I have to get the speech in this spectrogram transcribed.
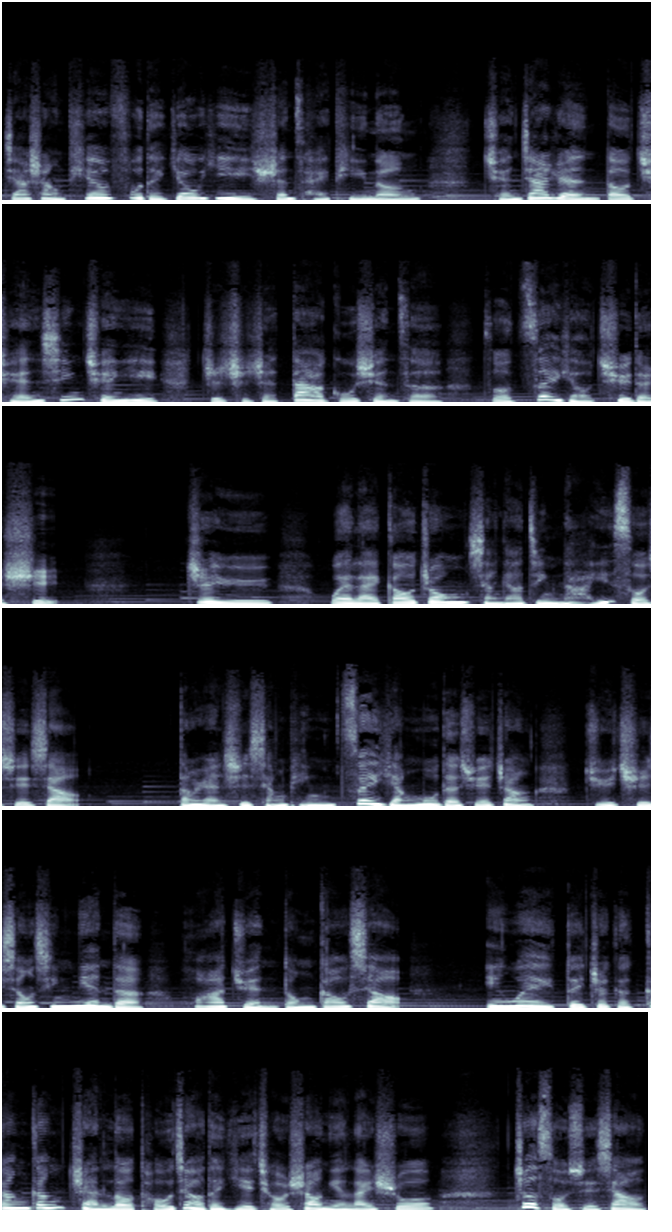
加上天赋的优异身材体能，全家人都全心全意支持着大谷选择做最有趣的事。至于未来高中想要进哪一所学校，当然是祥平最仰慕的学长菊池雄心念的花卷东高校，因为对这个刚刚崭露头角的野球少年来说。这所学校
